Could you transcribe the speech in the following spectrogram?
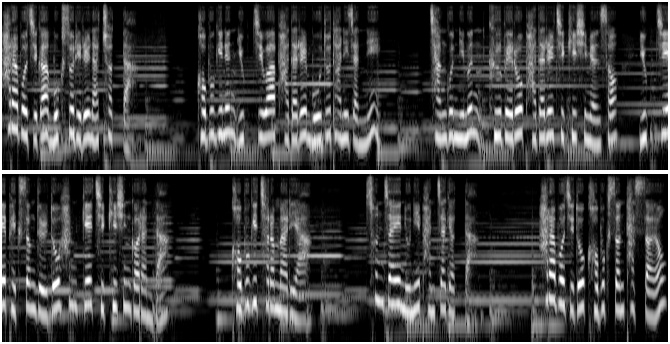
할아버지가 목소리를 낮췄다. 거북이는 육지와 바다를 모두 다니잖니? 장군님은 그 배로 바다를 지키시면서 육지의 백성들도 함께 지키신 거란다. 거북이처럼 말이야. 손자의 눈이 반짝였다. 할아버지도 거북선 탔어요?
